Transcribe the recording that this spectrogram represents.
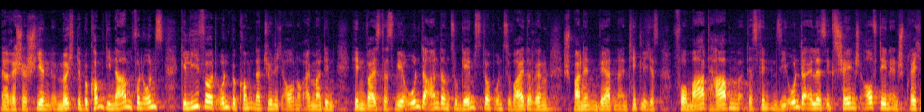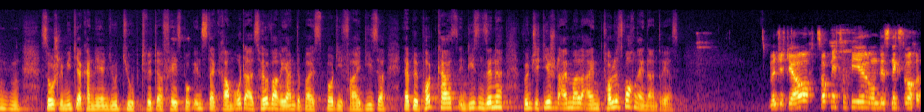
äh, recherchieren möchte, bekommt die Namen von uns geliefert und bekommt natürlich auch noch einmal den Hinweis, dass wir unter anderem zu GameStop und zu weiteren spannenden Werten ein tägliches Format haben. Das finden Sie unter LS Exchange auf den entsprechenden Social Media Kanälen YouTube, Twitter, Facebook, Instagram oder als Hörvariante bei bei Spotify, dieser Apple Podcast. In diesem Sinne wünsche ich dir schon einmal ein tolles Wochenende, Andreas. Wünsche ich dir auch. Zock nicht zu viel und bis nächste Woche.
